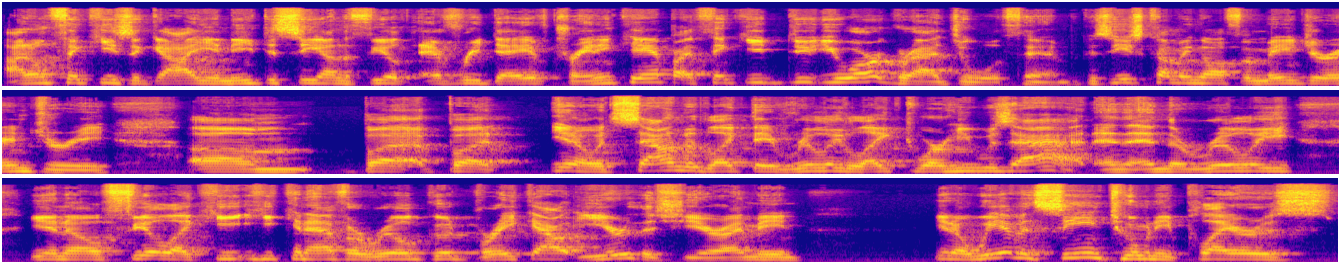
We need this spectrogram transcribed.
I don't think he's a guy you need to see on the field every day of training camp. I think you do you are gradual with him because he's coming off a major injury. Um, but but you know, it sounded like they really liked where he was at, and and they really you know feel like he he can have a real good breakout year this year. I mean, you know, we haven't seen too many players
